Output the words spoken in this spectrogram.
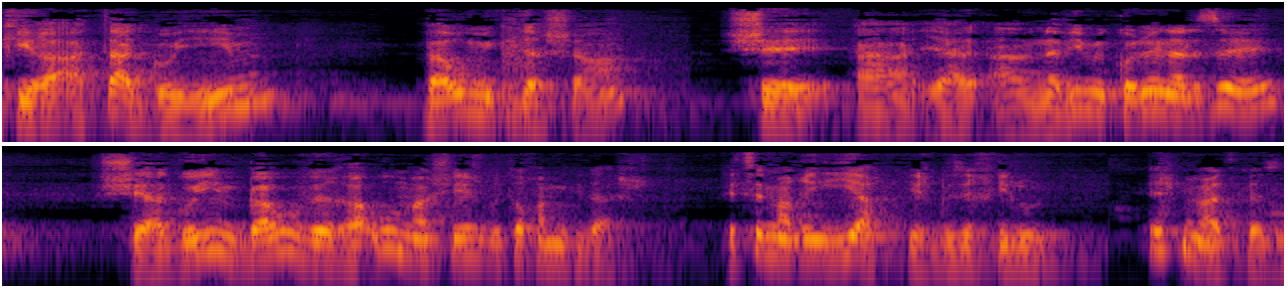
כי ראתה גויים באו מקדשה, שהנביא מקונן על זה שהגויים באו וראו מה שיש בתוך המקדש. עצם הראייה יש בזה חילול, יש מימד כזה.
